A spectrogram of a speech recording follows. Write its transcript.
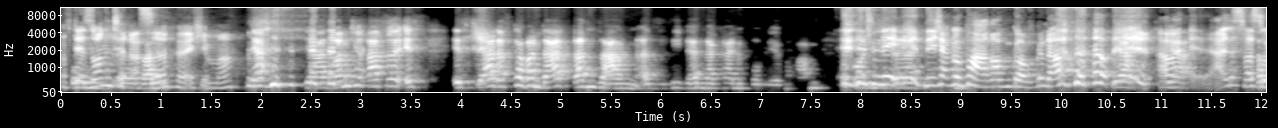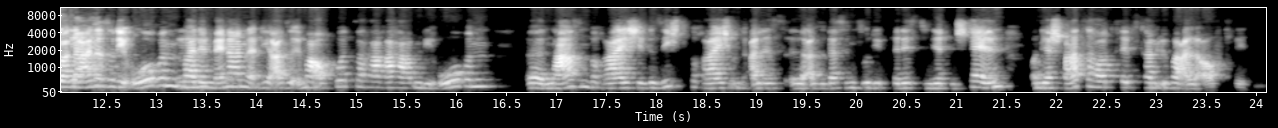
auf der Sonnenterrasse äh, höre ich immer. Ja, ja Sonnenterrasse ist, Ist, ja, das kann man da dann sagen. Also Sie werden da keine Probleme haben. Und, nee, äh, nee, ich habe nur ein paar auf dem Kopf, genau. Ja, aber ja. alles, was so Aber gerade so die Ohren mhm. bei den Männern, die also immer auch kurze Haare haben, die Ohren, äh, Nasenbereiche, Gesichtsbereich und alles, äh, also das sind so die prädestinierten Stellen. Und der schwarze Hautkrebs kann überall auftreten.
